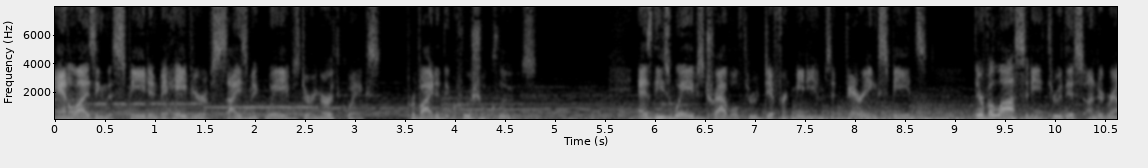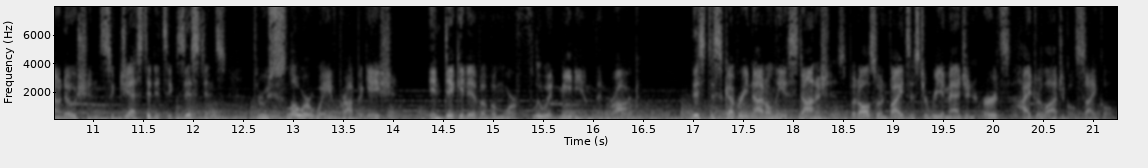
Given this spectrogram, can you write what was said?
Analyzing the speed and behavior of seismic waves during earthquakes provided the crucial clues. As these waves travel through different mediums at varying speeds, their velocity through this underground ocean suggested its existence through slower wave propagation, indicative of a more fluid medium than rock. This discovery not only astonishes, but also invites us to reimagine Earth's hydrological cycle.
